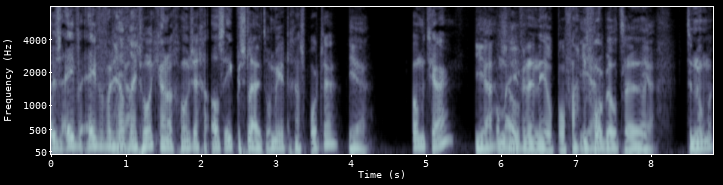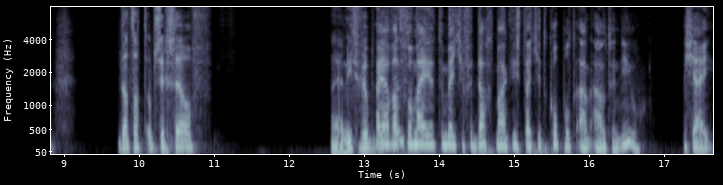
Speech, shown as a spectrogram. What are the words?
Dus even, even voor de helderheid hoor ik jou nog gewoon zeggen... als ik besluit om meer te gaan sporten Ja. komend jaar... Ja, om zo. even een heel profaan Ja. voorbeeld eh, te noemen... dat dat op zichzelf nou ja, niet zoveel Nou betekent. ja, wat voor mij het een beetje verdacht maakt, is dat je het koppelt aan oud en nieuw. Als jij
